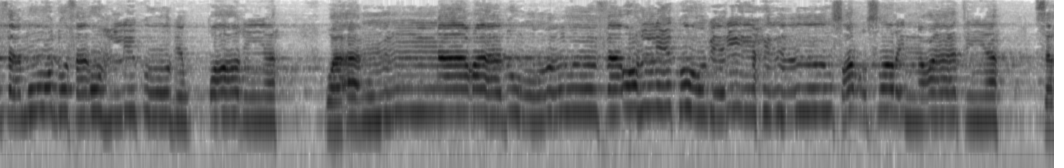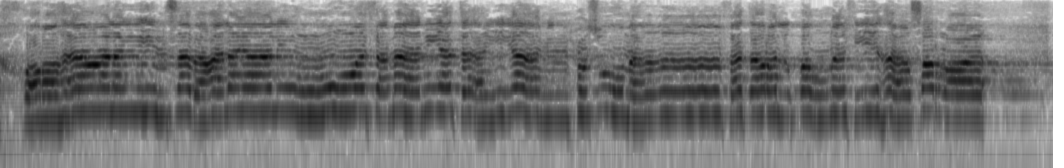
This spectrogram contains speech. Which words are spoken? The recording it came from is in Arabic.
ثمود فأهلكوا بالطاغية وأما عاد فأهلكوا بريح صرصر عاتية سخرها عليهم سبع ليال وثمانية أيام حسوما فترى القوم فيها صرعا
